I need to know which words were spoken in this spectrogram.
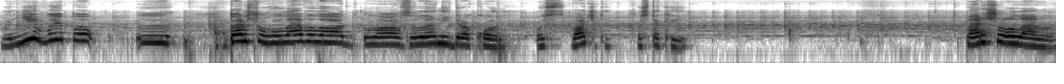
Мені випав е, першого левела ла, зелений дракон. Ось, бачите? Ось такий. Першого левела.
